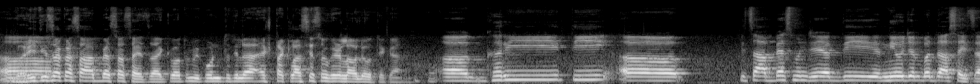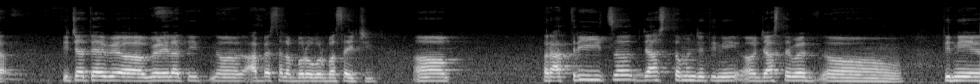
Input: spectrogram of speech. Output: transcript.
घरी तिचा कसा अभ्यास असायचा किंवा तुम्ही कोणतं तिला एक्स्ट्रा क्लासेस वगैरे लावले होते का? घरी ती तिचा अभ्यास म्हणजे अगदी नियोजनबद्ध असायचा. तिच्या त्या वे वेळेला ती अभ्यासाला बरोबर बसायची. रात्रीचं जास्त म्हणजे तिने जास्त वेळ तिने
